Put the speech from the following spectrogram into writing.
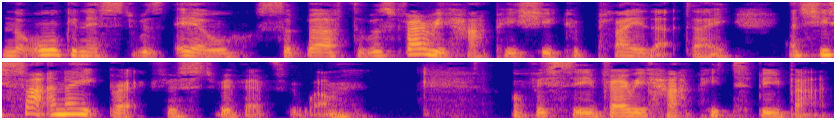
And the organist was ill, so Bertha was very happy she could play that day. And she sat and ate breakfast with everyone. Obviously, very happy to be back.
